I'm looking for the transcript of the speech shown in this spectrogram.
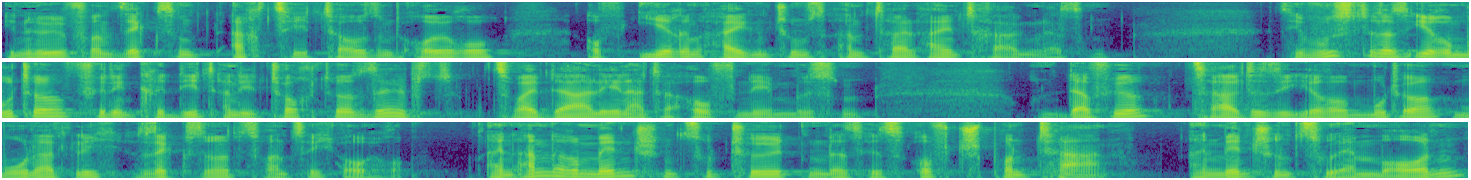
in Höhe von 86.000 Euro auf ihren Eigentumsanteil eintragen lassen. Sie wusste, dass ihre Mutter für den Kredit an die Tochter selbst zwei Darlehen hatte aufnehmen müssen. Und dafür zahlte sie ihrer Mutter monatlich 620 Euro. Einen anderen Menschen zu töten, das ist oft spontan. Einen Menschen zu ermorden,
